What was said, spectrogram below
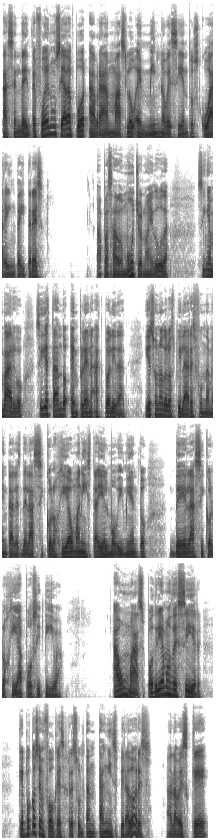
ascendente fue enunciada por Abraham Maslow en 1943 ha pasado mucho, no hay duda. Sin embargo, sigue estando en plena actualidad y es uno de los pilares fundamentales de la psicología humanista y el movimiento de la psicología positiva. Aún más, podríamos decir que pocos enfoques resultan tan inspiradores, a la vez que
